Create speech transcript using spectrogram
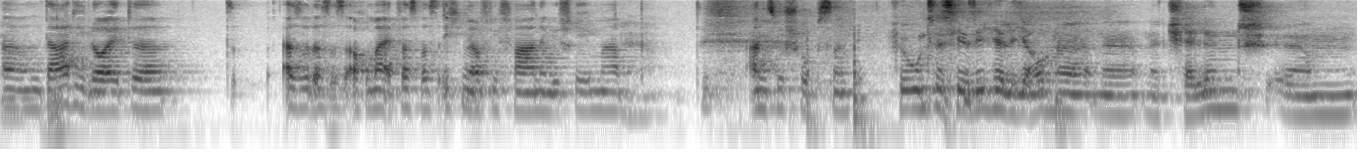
Ja, ähm, da die Leute, also das ist auch immer etwas, was ich mir auf die Fahne geschrieben habe. Ja anzuschubsen. Für uns ist hier sicherlich auch eine, eine, eine Challenge. Ähm,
